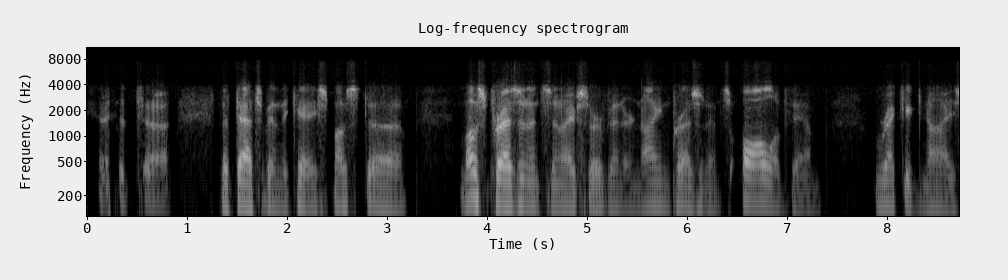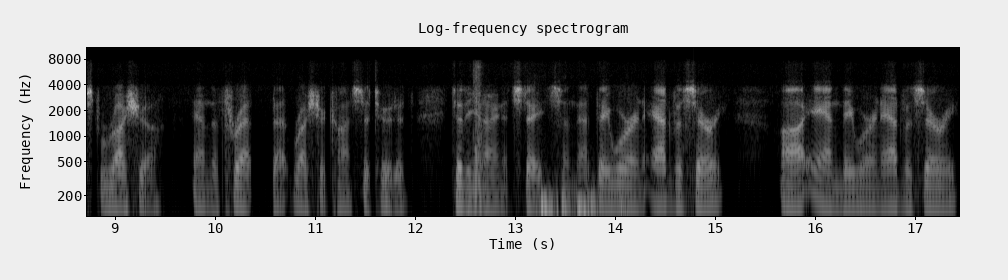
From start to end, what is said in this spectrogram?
that uh, that that's been the case. Most uh, most presidents, and I've served under nine presidents, all of them recognized Russia and the threat that Russia constituted to the United States, and that they were an adversary, uh, and they were an adversary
